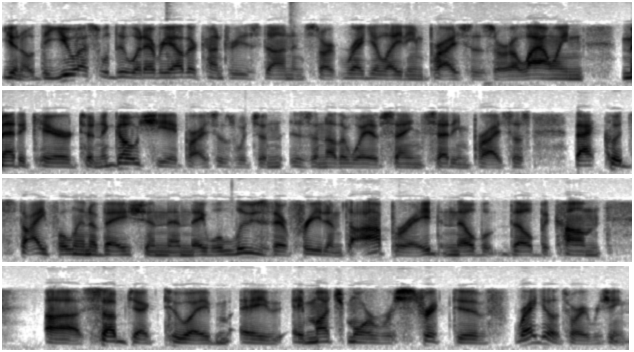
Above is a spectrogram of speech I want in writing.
you know, the U.S. will do what every other country has done and start regulating prices or allowing Medicare to negotiate prices, which is another way of saying setting prices. That could stifle innovation, and they will lose their freedom to operate, and they'll they'll become uh, subject to a, a, a much more restrictive regulatory regime.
